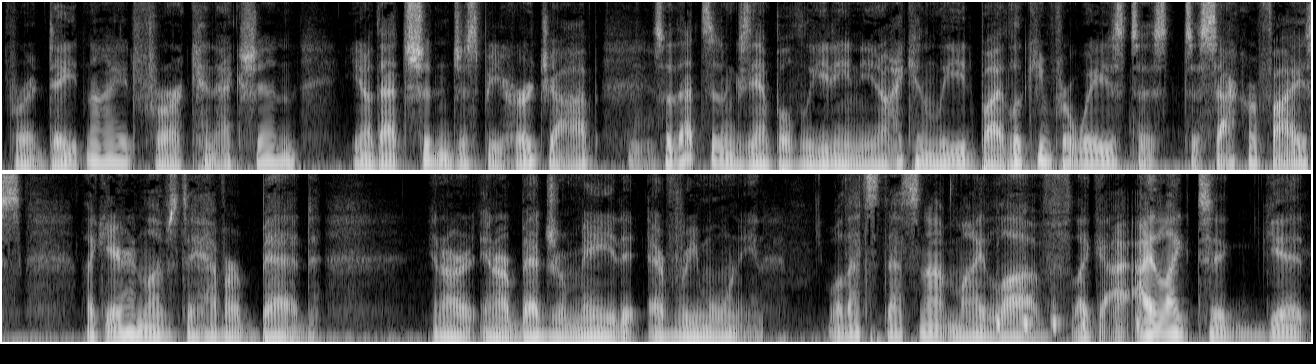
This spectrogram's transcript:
for a date night, for our connection. You know, that shouldn't just be her job. So that's an example of leading. You know, I can lead by looking for ways to to sacrifice. Like Erin loves to have our bed in our in our bedroom made every morning. Well, that's that's not my love. like I, I like to get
